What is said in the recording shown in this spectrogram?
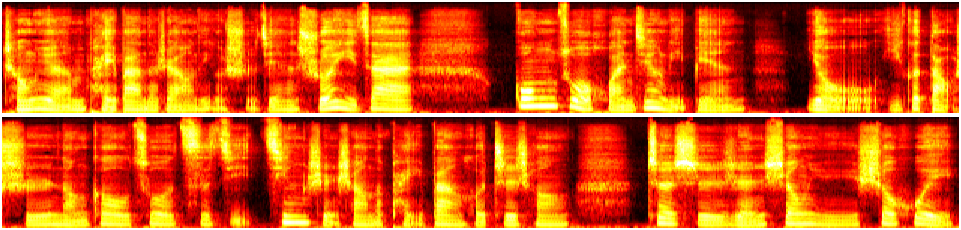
成员陪伴的这样的一个时间，所以在工作环境里边。有一个导师能够做自己精神上的陪伴和支撑，这是人生于社会、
